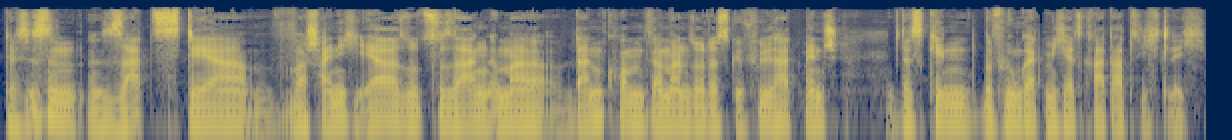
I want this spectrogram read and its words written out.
Das ist ein Satz, der wahrscheinlich eher sozusagen immer dann kommt, wenn man so das Gefühl hat, Mensch, das Kind beflunkert mich jetzt gerade absichtlich.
